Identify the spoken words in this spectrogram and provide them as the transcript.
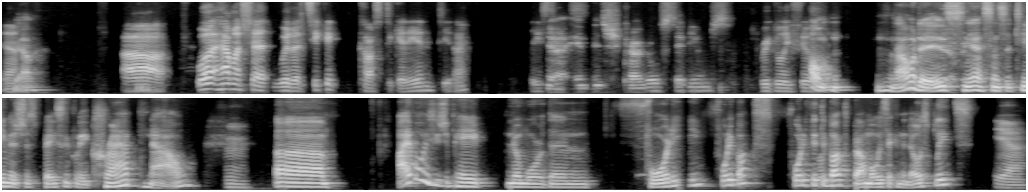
Yeah. Yeah. Uh, well, how much that- would a ticket cost to get in? Do you know? These Yeah, in, in Chicago stadiums. Wrigley Field. Oh, nowadays, Yeah, yeah, since the team is just basically crap now, Hmm. um, I've always usually paid no more than 40, 40 bucks, 40, 50 bucks, but I'm always like in the nosebleeds. yeah.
